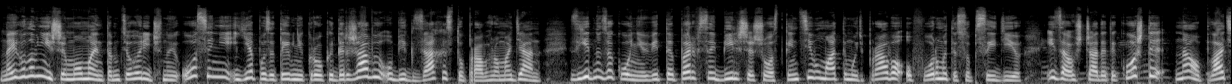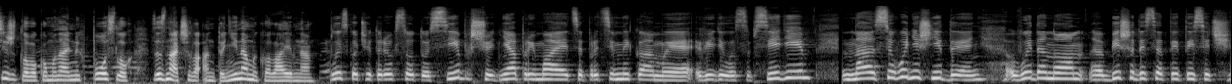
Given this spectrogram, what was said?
Найголовнішим моментом цьогорічної осені є позитивні кроки держави у бік захисту прав громадян. Згідно законів, відтепер все більше шосткинців матимуть право оформити субсидію і заощадити кошти на оплаті житлово-комунальних послуг, зазначила Антоніна Миколаївна. Близько 400 осіб щодня приймається працівниками відділу субсидії. На сьогоднішній день видано е, більше 10 тисяч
